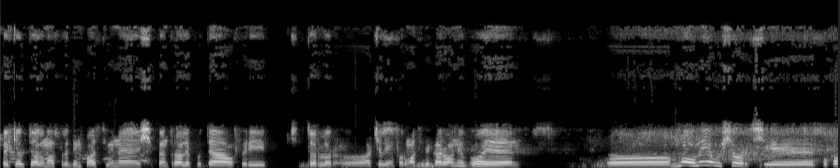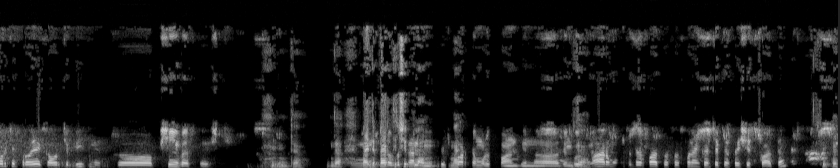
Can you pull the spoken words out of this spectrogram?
pe cheltuială noastră din pasiune și pentru a le putea oferi cititorilor acele informații de care au nevoie. Nu, nu e ușor și ca orice proiect, ca orice business și investești. Da. Da. Mai departe, ce plan? Mai... foarte mult bani din, uh, din da. buzunar. Da. În momentul de față să spunem că începem să și scoatem. Super.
